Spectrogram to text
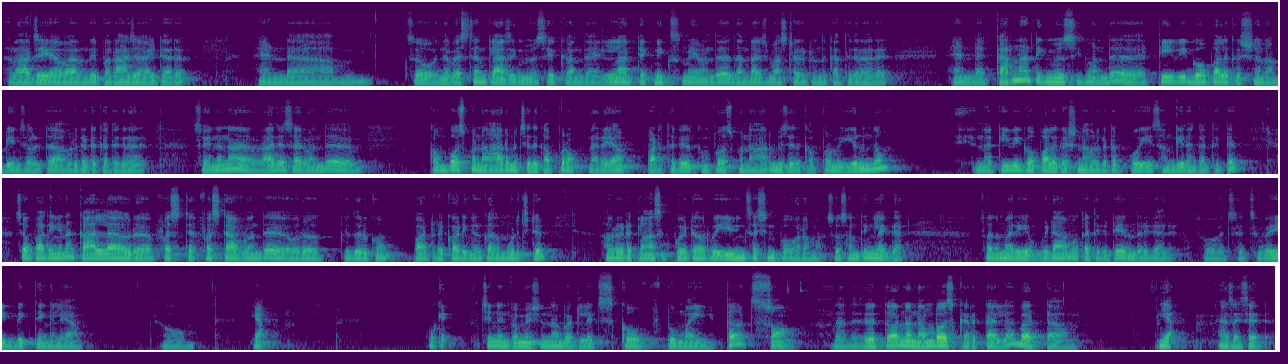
ராஜையாவாக இருந்து இப்போ ராஜா ஆகிட்டார் அண்ட் ஸோ இந்த வெஸ்டர்ன் கிளாசிக் மியூசிக் அந்த எல்லா டெக்னிக்ஸுமே வந்து தன்ராஜ் மாஸ்டர்கிட்ட வந்து கற்றுக்கிறாரு அண்ட் கர்நாடிக் மியூசிக் வந்து டிவி கோபாலகிருஷ்ணன் அப்படின்னு சொல்லிட்டு அவர்கிட்ட கற்றுக்கிறாரு ஸோ என்னென்னா ராஜா சார் வந்து கம்போஸ் பண்ண ஆரம்பித்ததுக்கப்புறம் நிறையா படத்துக்கு கம்போஸ் பண்ண ஆரம்பித்ததுக்கப்புறம் இருந்தும் இந்த டிவி கோபாலகிருஷ்ணன் அவர்கிட்ட போய் சங்கீதம் கற்றுட்டு ஸோ பார்த்தீங்கன்னா காலைல ஒரு ஃபஸ்ட்டு ஃபஸ்ட் ஹாஃப் வந்து ஒரு இது இருக்கும் பாட்டு ரெக்கார்டிங் இருக்கும் அதை முடிச்சுட்டு அவர்கிட்ட கிளாஸுக்கு போயிட்டு அவர் evening session போவாராமா? So something like that so அது மாதிரி விடாமல் கற்றுக்கிட்டே இருந்திருக்காரு. So it's it's very big thing இல்லையா? ஸோ யா ஓகே சின்ன இன்ஃபர்மேஷன் தான் but let's go to my third song அதாவது இது நம்பர்ஸ் கரெக்டாக இல்லை but yeah as I said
